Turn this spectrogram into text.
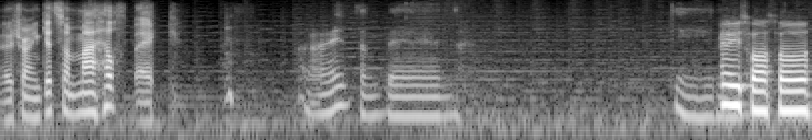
i to try and get some of my health back. Alright, and then. Hey, Sasa.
